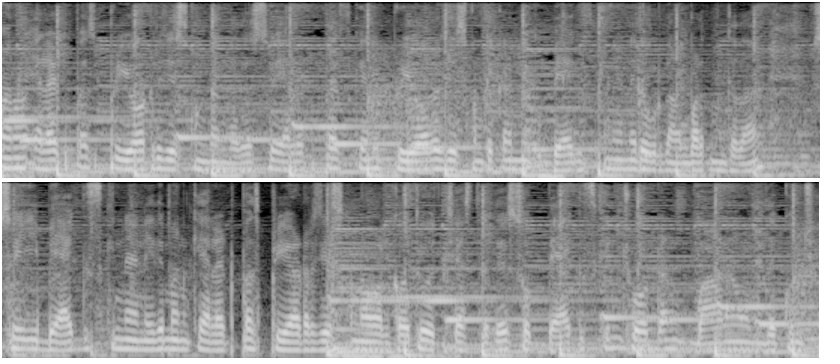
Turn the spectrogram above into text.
మనం ఎలక్ట్ పాస్ ప్రీ ఆర్డర్ చేసుకుంటాం కదా. సో ఎలక్ట్ పాస్ కానీ ప్రీ ఆర్డర్ చేసుకుంటే ఇక్కడ మీకు బ్యాగ్ స్కిన్ అనేది ఒకటి కనబడుతుంది కదా. సో ఈ బ్యాగ్ స్కిన్ అనేది మనకి ఎలక్ట్ పాస్ ప్రీ ఆర్డర్ చేసుకున్న వాళ్ళకి అయితే వచ్చేస్తుంది. సో బ్యాగ్ స్కిన్ చూడడానికి బాగానే ఉంది. కొంచెం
